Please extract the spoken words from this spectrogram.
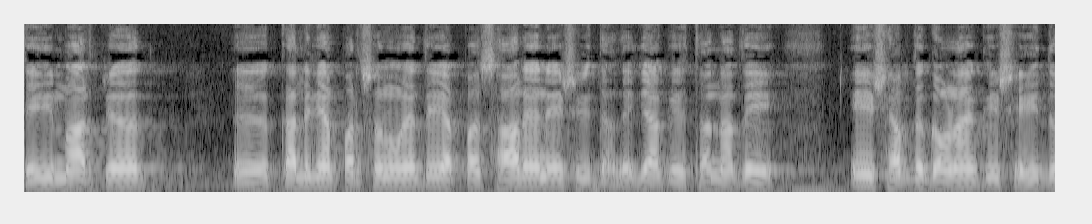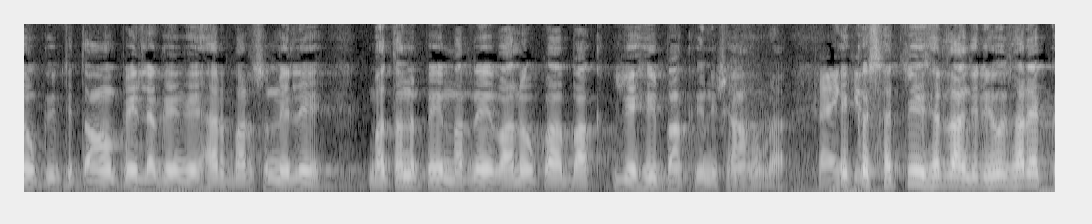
23 ਮਾਰਚ ਕੱਲ ਜਾਂ ਪਰਸੋਂ ਨੂੰ ਹੈ ਤੇ ਆਪਾਂ ਸਾਰਿਆਂ ਨੇ ਸ਼ਹੀਦਾਂ ਦੇ ਜਾ ਕੇ ਸਥਾਨਾਂ ਤੇ ਇਹ ਸ਼ਬਦ ਗਾਉਣਾ ਕਿ ਸ਼ਹੀਦੋਂ ਕੀ ਚਿਤਾਵਾਂ 'ਤੇ ਲੱਗेंगे ਹਰ ਬਰਸ ਮੇਲੇ। वतन पे मरने वालों का बाक यही बाकी निशान होगा ਇੱਕ ਸੱਚੀ ਸ਼ਰਧਾਂਜਲੀ ਹੋ ਸਰ ਇੱਕ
